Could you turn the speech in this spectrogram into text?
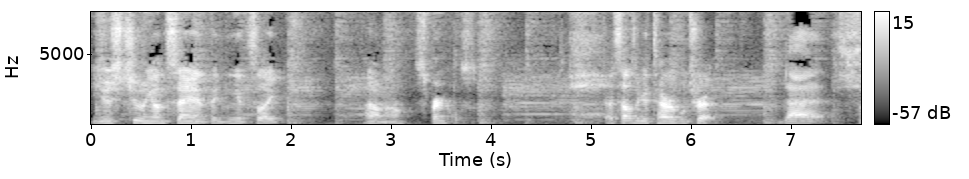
You're just chewing on sand, thinking it's like, I don't know, sprinkles. That sounds like a terrible trip. That's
